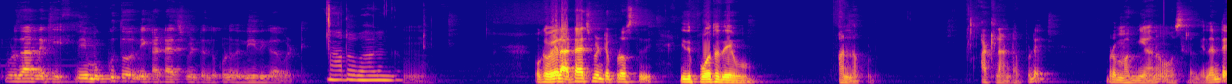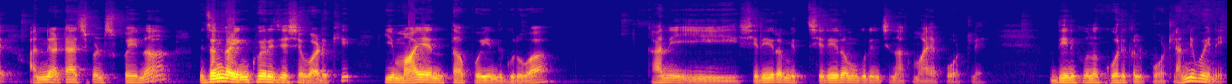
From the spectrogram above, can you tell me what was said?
ఇప్పుడు ఉదాహరణకి నీ ముక్కుతో నీకు అటాచ్మెంట్ ఎందుకు ఉండదు? నీది కాబట్టి. నాలో భాగంగా. ఒకవేళ అటాచ్మెంట్ ఎప్పుడు వస్తుంది ఇది పోతుందేమో అన్నప్పుడు. అట్లాంటప్పుడే బ్రహ్మజ్ఞానం అవసరం ఏంటంటే అన్ని అటాచ్మెంట్స్ పోయినా నిజంగా ఎంక్వైరీ చేసేవాడికి ఈ మాయ ఎంత పోయింది గురువా? కానీ ఈ శరీరం శరీరం గురించి నాకు మాయ పోవట్లే. దీనికి ఉన్న కోరికలు పోవట్లే. అన్నీ పోయినాయి.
